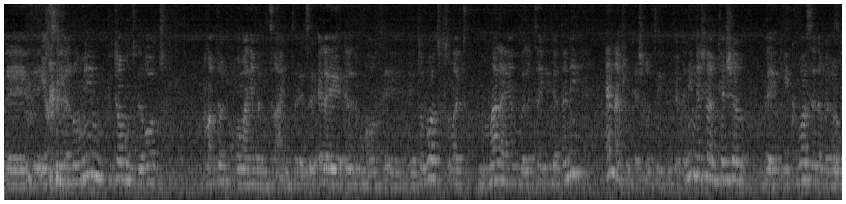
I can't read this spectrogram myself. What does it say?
ביחסים בינלאומיים, פתאום מאותגרות, אמרת רומניה ומצרים, אלה דוגמאות טובות, זאת אומרת, מה להם ולציד לוויתני? אין להם שום קשר לציד לוויתנים, יש להם קשר בלקבוע סדר בינלאומי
